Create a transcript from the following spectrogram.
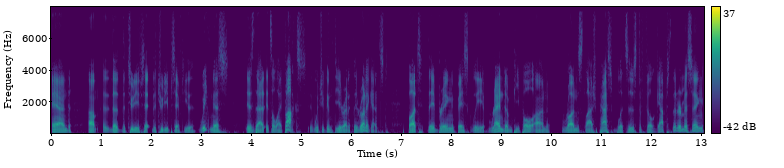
and um, the the two deep the two deep safety weakness is that it's a light box, which you can theoretically run against. But they bring basically random people on run slash pass blitzes to fill gaps that are missing.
